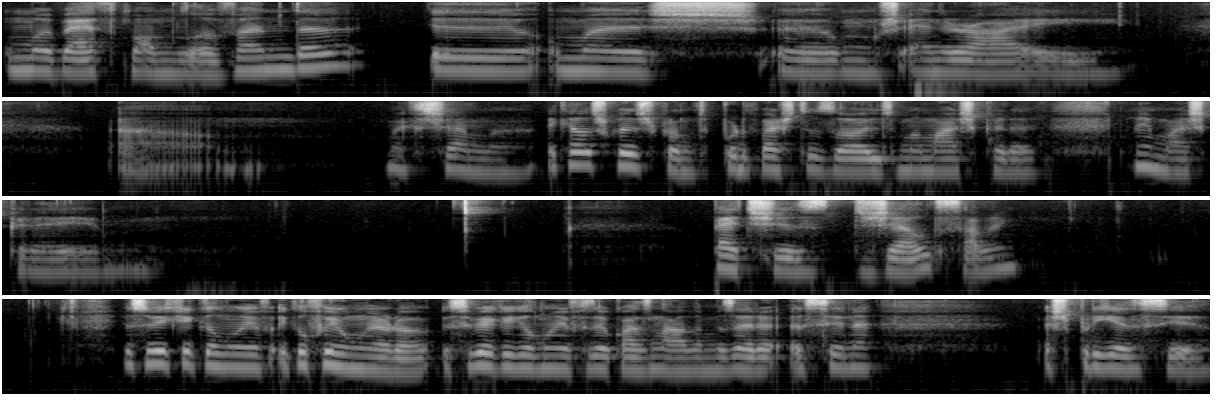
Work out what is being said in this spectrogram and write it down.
uma bath bomb de lavanda, uh, umas, uh, uns NRI um, Como é que se chama? Aquelas coisas, pronto, por debaixo dos olhos, uma máscara. Não é máscara, é. Patches de gel, sabem? Eu sabia que aquilo não ia. Aquilo foi um euro. Eu sabia que aquilo não ia fazer quase nada, mas era a cena, a experiência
